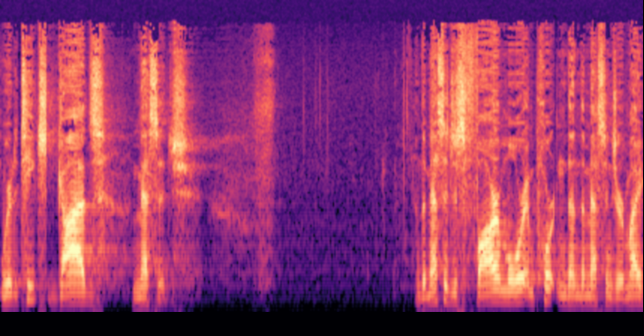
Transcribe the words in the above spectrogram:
We're to teach God's message. The message is far more important than the messenger. My,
